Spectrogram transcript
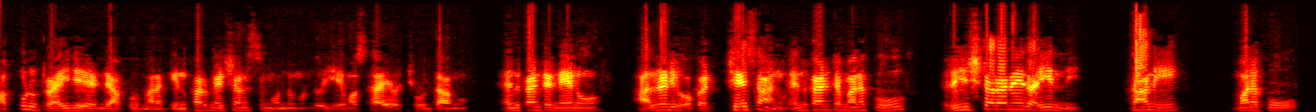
అప్పుడు ట్రై చేయండి. అప్పుడు మనకి ఇన్ఫర్మేషన్స్ ముందు ముందు ఏమొస్తాయో చూద్దాము. ఎందుకంటే నేను ఆల్రెడీ ఒకటి చేశాను. ఎందుకంటే మనకు రిజిస్టర్ అనేది అయ్యింది. కానీ మనకు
